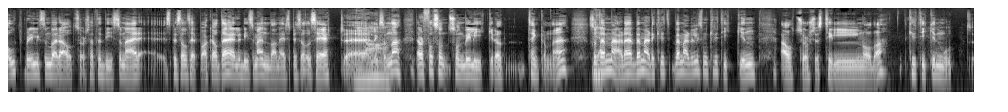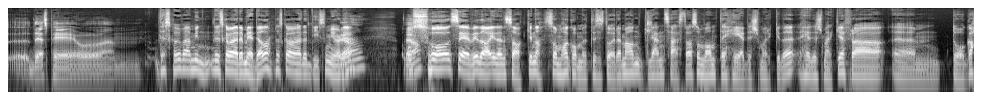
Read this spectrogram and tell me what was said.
alt blir liksom bare outsourca til de som er eh, spesialisert på akkurat det, eller de som er enda mer spesialisert. eh, Ja. liksom da. Det er i hvert fall sånn, sånn vi liker å tenke om det. Så yeah. hvem, er det, hvem, er det, hvem er det liksom kritikken outsources til nå, da? Kritikken mot eh, DSP og um... Det skal jo være, det skal være media, da. Det skal være de som gjør det. Ja. Og så ser vi da i den saken da, som har kommet det siste året, med han Glenn Sæstad som vant det hedersmerket fra um, Doga.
